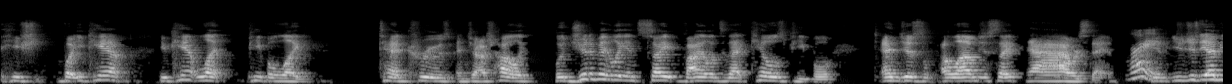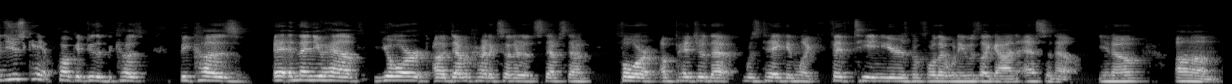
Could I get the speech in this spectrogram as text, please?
he, sh- but you can't, you can't let people like Ted Cruz and Josh Hawley legitimately incite violence that kills people, and just allow them to just say, "Ah, we're staying." Right. You, you just, yeah, I mean, you just can't fucking do that because, because, and then you have your uh, Democratic senator that steps down for a picture that was taken like 15 years before that when he was like on SNL. You know, um,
